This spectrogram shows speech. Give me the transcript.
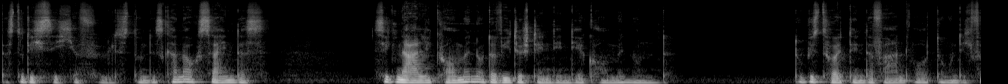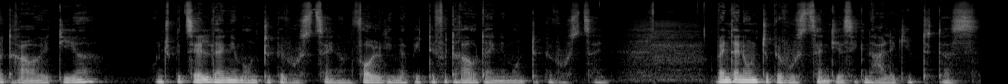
dass du dich sicher fühlst. Und es kann auch sein, dass Signale kommen oder Widerstände in dir kommen und du bist heute in der Verantwortung und ich vertraue dir und speziell deinem Unterbewusstsein und folge mir bitte, vertraue deinem Unterbewusstsein. Wenn dein Unterbewusstsein dir Signale gibt, dass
